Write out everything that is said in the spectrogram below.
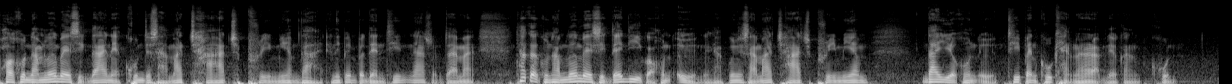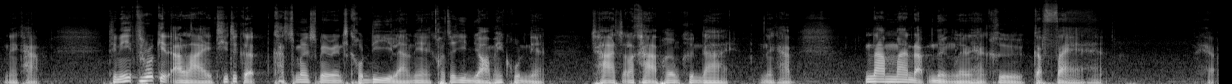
พอคุณทำเรื่อง basic ได้เนี่ยคุณจะสามารถ charge premium ได้ อันนี้เป็นประเด็นที่น่าสนใจมากถ้าเกิดคุณทำเรื่อง basic ได้ดีกว่าคนอื่นนะครับคุณจะสามารถ charge premium ได้เยอะคนอื่น ที่เป็นคู่แข่งในระดับเดียวกันคุณนะครับ ทีนี้ธุรกิจอะไรที่ถ้าเกิด customer experience เขาดีแล้วเนี่ยเขาจะยินยอมให้คุณเนี่ยชาร์จราคาเพิ่มขึ้นได้นะครับนำมาอันดับหนึ่งเลยนะฮะคือกาแฟนะครับ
